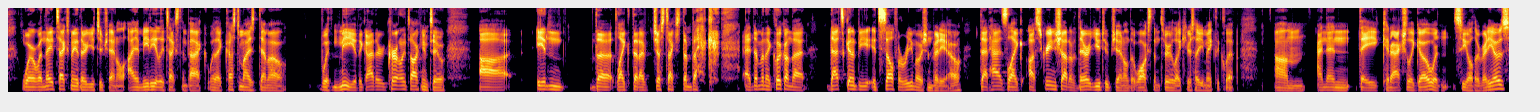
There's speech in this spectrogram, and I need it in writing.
where when they text me their YouTube channel, I immediately text them back with a customized demo with me, the guy they're currently talking to, uh, in the like that I've just texted them back. and then when they click on that, that's going to be itself a Remotion video that has like a screenshot of their YouTube channel that walks them through, like, here's how you make the clip. Um, and then they can actually go and see all their videos,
